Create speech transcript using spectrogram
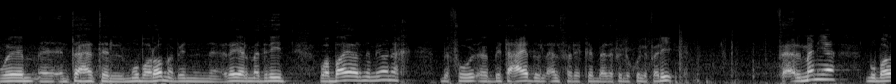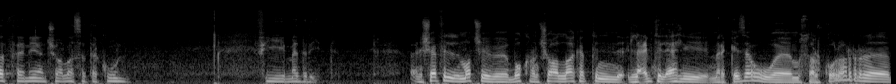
وانتهت المباراة ما بين ريال مدريد وبايرن ميونخ بتعادل الفريقين بهدفين لكل فريق. في ألمانيا المباراه الثانية إن شاء الله ستكون في مدريد. أنا شايف الماتش بكرة إن شاء الله كابتن لعيبة الأهلي مركزة ومستر كولر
